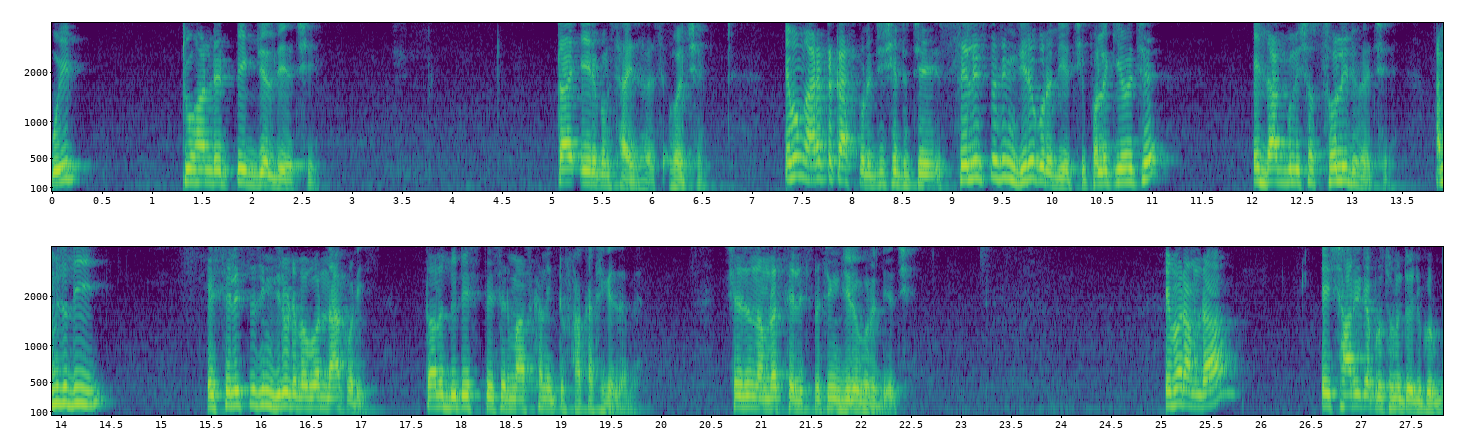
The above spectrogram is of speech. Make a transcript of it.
উইথ টু হান্ড্রেড পিকজেল দিয়েছি। তাই এরকম সাইজ হয়েছে হয়েছে। এবং আরেকটা কাজ করেছি, সেটা হচ্ছে সেল স্পেসিং জিরো করে দিয়েছি। ফলে কি হয়েছে? এই দাগগুলি সব সলিড হয়েছে। আমি যদি এই সেল স্পেসিং জিরোটা ব্যবহার না করি, তাহলে দুটো স্পেসের মাঝখানে একটু ফাঁকা থেকে যাবে। সেজন্য আমরা সেল স্পেসিং জিরো করে দিয়েছি। এবার আমরা এই শাড়িটা প্রথমে তৈরি করব।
